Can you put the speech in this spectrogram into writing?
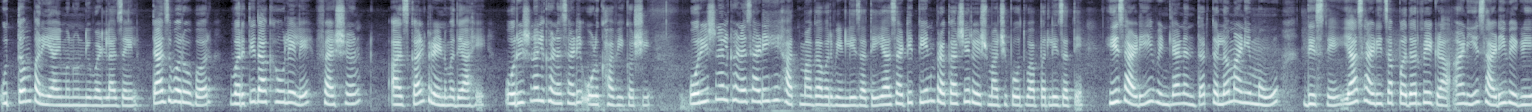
उत्तम पर्याय म्हणून निवडला जाईल. त्याचबरोबर वरती दाखवलेले फॅशन आजकाल ट्रेंडमध्ये आहे. ओरिजिनल खणसाडी ओळखावी कशी? ओरिजिनल खणसाडी ही हातमागावर विणली जाते. यासाठी तीन प्रकारची रेशमाची पोत वापरली जाते. ही साडी विणल्यानंतर तलम आणि मऊ दिसते. या साडीचा पदर वेगळा आणि साडी वेगळी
